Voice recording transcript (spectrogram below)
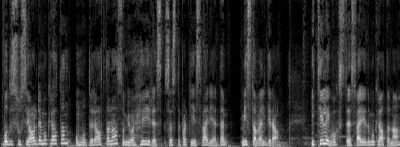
Både Sosialdemokratene og Moderaterna, som jo er Høyres søsterparti i Sverige, de mista velgere. I tillegg vokste Sverigedemokraterna.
